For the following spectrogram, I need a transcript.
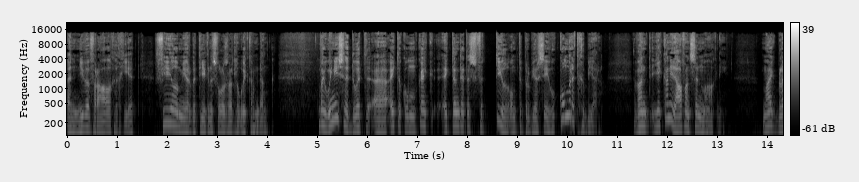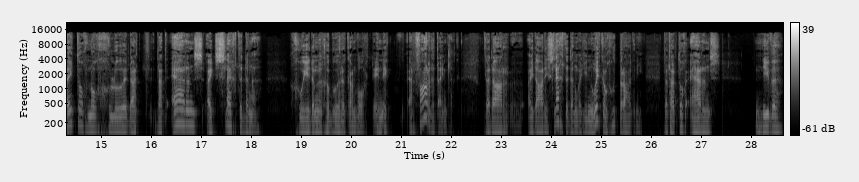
'n nuwe verhaal gegee het, veel meer betekenisvol as wat hulle ooit kan dink. By Winnie se dood uh, uit te kom, kyk, ek dink dit is futiel om te probeer sê hoekom het dit gebeur? Want jy kan nie daarvan sin maak nie. Maar ek bly tog nog glo dat dat eers uit slegte dinge goeie dinge gebore kan word en ek ervaar dit eintlik dat daar uit daardie slegte ding wat jy nooit kan goed praat nie, dat daar tog eers nuwe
